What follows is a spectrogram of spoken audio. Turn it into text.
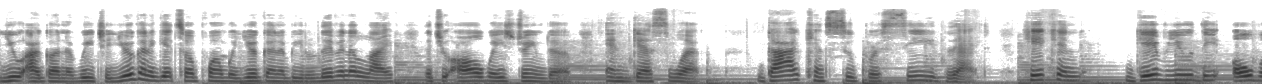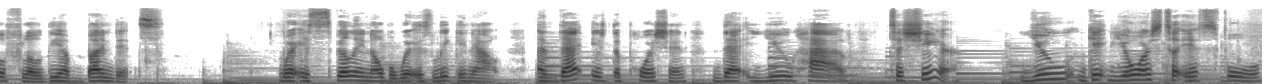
You are going to reach it. You're going to get to a point where you're going to be living a life that you always dreamed of. And guess what? God can supersede that. He can give you the overflow, the abundance, where it's spilling over, where it's leaking out. And that is the portion that you have to share. You get yours to its full,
